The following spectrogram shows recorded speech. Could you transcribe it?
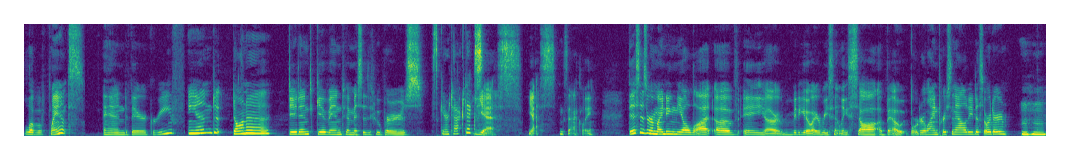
love of plants and their grief, and Donna didn't give in to Mrs. Hooper's Scare tactics? Yes. Yes, exactly. This is reminding me a lot of a uh, video I recently saw about borderline personality disorder, Mm-hmm.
